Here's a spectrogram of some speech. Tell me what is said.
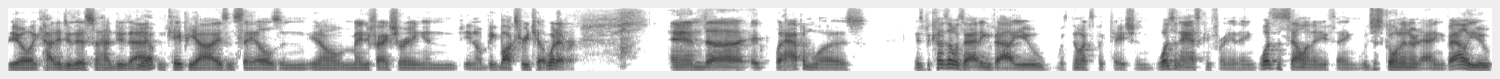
video like how to do this and how to do that yep. and KPIs and sales and you know manufacturing and you know big box retail whatever. And uh, it, what happened was is because I was adding value with no expectation, wasn't asking for anything, wasn't selling anything, was just going in there and adding value.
